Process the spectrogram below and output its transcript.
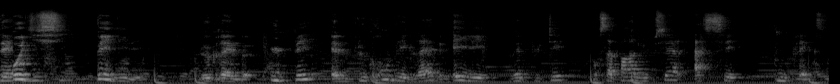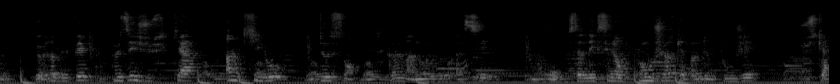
des Podicipellidae. Le grèbe UP est le plus grand des grèbes et il est réputé pour sa parade nuptiale assez complexe. Le grèbe UP peut peser jusqu'à 1 kg 200, donc c'est quand même un oiseau assez gros. C'est un excellent plongeur capable de plonger jusqu'à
